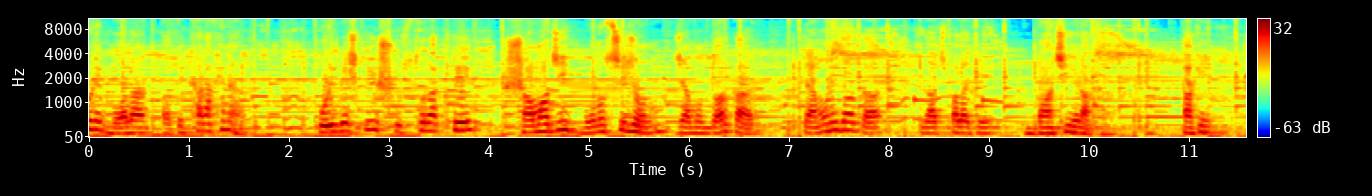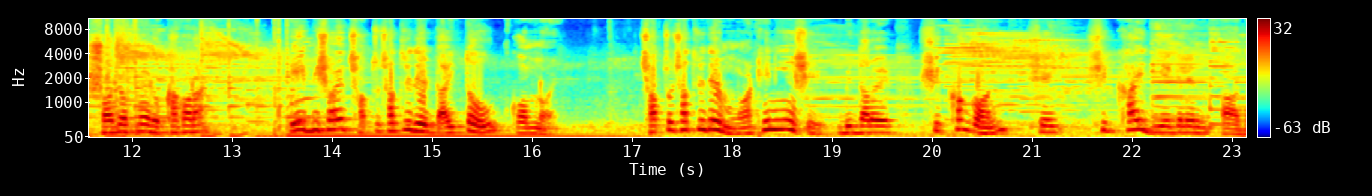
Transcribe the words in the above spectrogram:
করে বলার অপেক্ষা রাখে না। পরিবেশকে সুস্থ রাখতে সামাজিক বনসৃজন যেমন দরকার তেমনই দরকার গাছপালাকে বাঁচিয়ে রাখা, তাকে সযত্নে রক্ষা করা। এই বিষয়ে ছাত্রছাত্রীদের দায়িত্বও কম নয়। ছাত্রছাত্রীদের মাঠে নিয়ে এসে বিদ্যালয়ের শিক্ষকগণ সেই শিক্ষাই দিয়ে গেলেন আজ।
